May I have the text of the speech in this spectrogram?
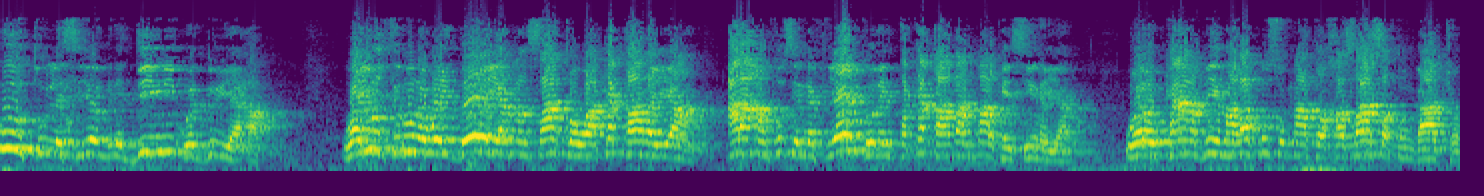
أوتوا لسيوم من الدين والدنيا. ويؤثرون ويدوريا انصارته وكقاضيا على أنفسهم نفيالكو ذي تكقاضان مالك يسينيا ولو كان بهم هذا قصبناته خصاصة قاتشو.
